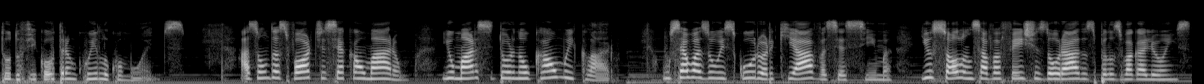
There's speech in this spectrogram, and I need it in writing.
tudo ficou tranquilo como antes. As ondas fortes se acalmaram e o mar se tornou calmo e claro. Um céu azul escuro arqueava-se acima, e o sol lançava feixes dourados pelos vagalhões,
